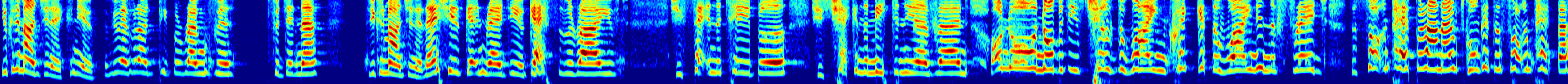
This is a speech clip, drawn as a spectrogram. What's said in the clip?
You can imagine it, can you? Have you ever had people round for, for dinner? So you can imagine it. There she is getting ready. Her guests have arrived. She's setting the table. She's checking the meat in the oven. Oh no, nobody's chilled the wine. Quick, get the wine in the fridge. The salt and pepper ran out. Go and get the salt and pepper.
